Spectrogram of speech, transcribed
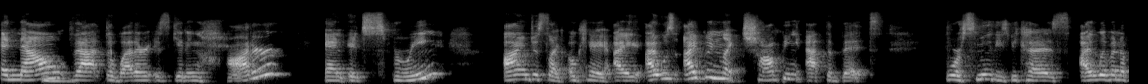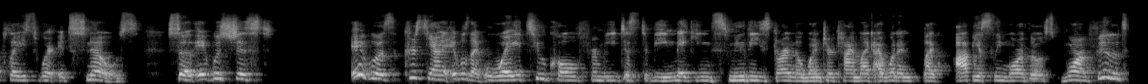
And now mm. that the weather is getting hotter and it's spring, I'm just like, okay, I I was I've been like chomping at the bit for smoothies because I live in a place where it snows. So it was just it was Christiana, it was like way too cold for me just to be making smoothies during the winter time. Like I wouldn't like obviously more of those warm foods,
